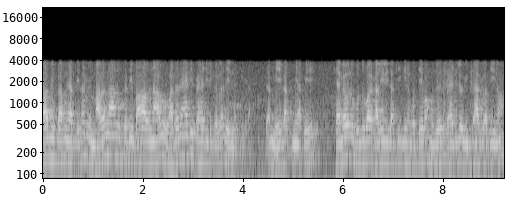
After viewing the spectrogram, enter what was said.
තව මේ ප්‍රශ්නයක් තියෙනවා මේ මරණානුස්සති භාවනාව වඩන හැටි පැහැදිලි කරලා දෙන්න කියලා. දැන් මේකත් මේ අපේ සැඟවුණු බුදුබව කලීලි දකි කියන පොතේ මම හොඳට පැහැදිලිව විග්‍රහ කරලා තියෙනවා.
